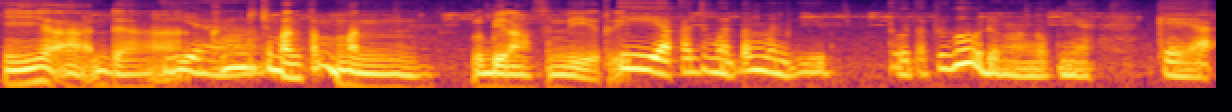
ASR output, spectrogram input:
Iya ada. Iya. kan lu cuman temen. Lu bilang sendiri. Iya kan cuma temen gitu. Tapi gue udah nganggapnya kayak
